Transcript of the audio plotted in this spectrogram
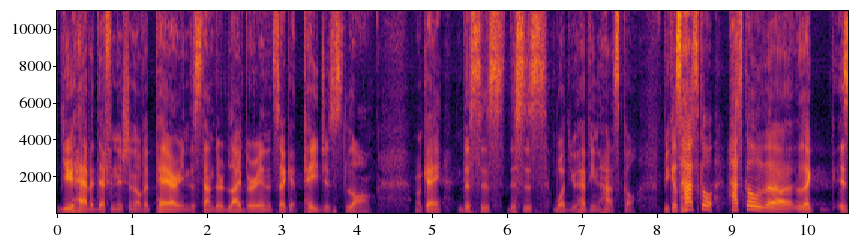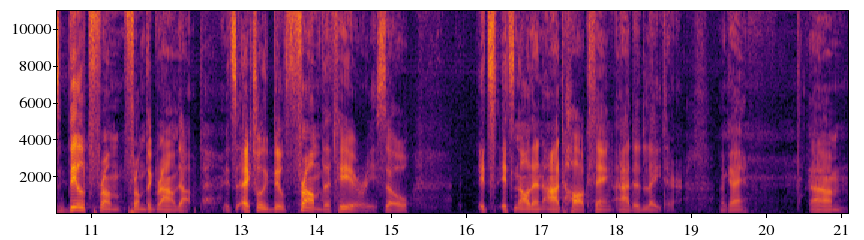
you have a definition of a pair in the standard library, and it's like pages long. Okay, this is this is what you have in Haskell because Haskell Haskell uh, like is built from from the ground up. It's actually built from the theory, so it's it's not an ad hoc thing added later. Okay. Um,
